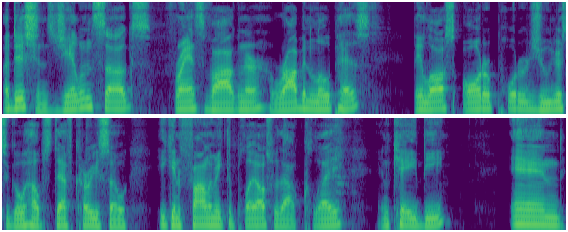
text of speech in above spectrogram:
Additions: Jalen Suggs, Franz Wagner, Robin Lopez. They lost Otto Porter Jr. to go help Steph Curry so he can finally make the playoffs without Clay and KD. And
